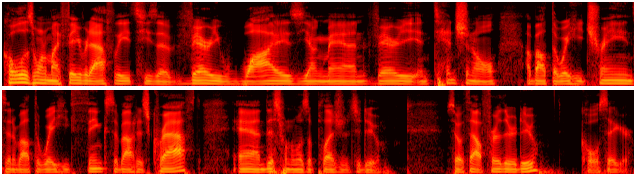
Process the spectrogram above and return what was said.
Cole is one of my favorite athletes. He's a very wise young man, very intentional about the way he trains and about the way he thinks about his craft. And this one was a pleasure to do. So without further ado, Cole Sager.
